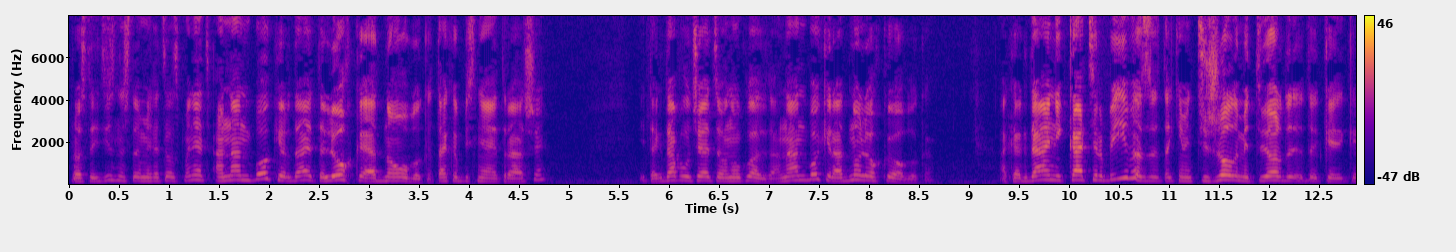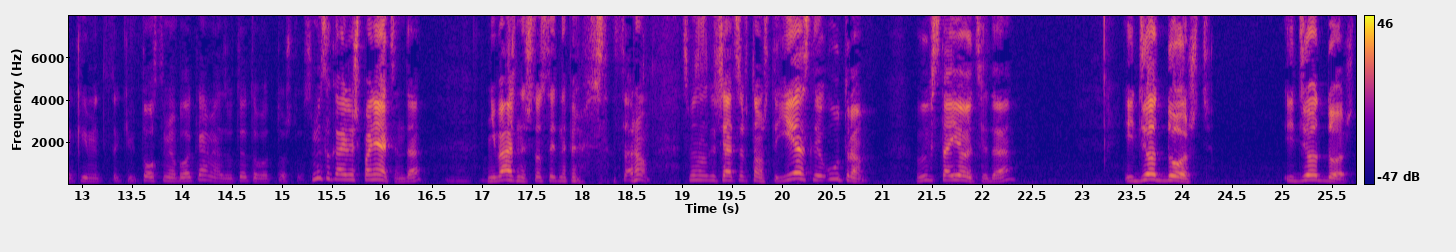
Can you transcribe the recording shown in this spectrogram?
просто единственное, что мне хотелось понять, анан бокер, да, это легкое одно облако, так объясняет Раши, и тогда, получается, оно укладывает. Анан бокер одно легкое облако. А когда они катер бива за такими тяжелыми, твердыми, какими-то такими толстыми облаками, а вот это вот то, что... Смысл, конечно, понятен, да? Неважно, что стоит на первом на втором. Смысл заключается в том, что если утром вы встаете, да, идет дождь, идет дождь.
